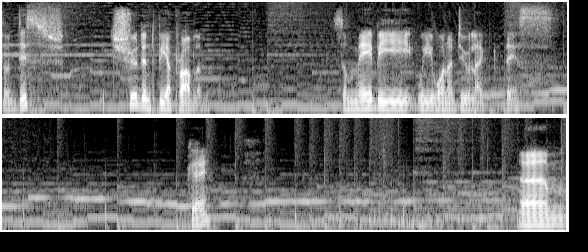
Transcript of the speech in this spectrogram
So this shouldn't be a problem. So maybe we want to do like this. Okay. Um,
